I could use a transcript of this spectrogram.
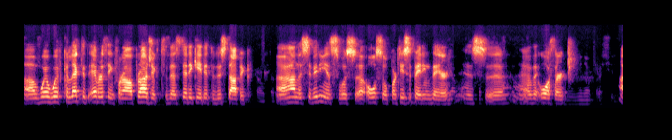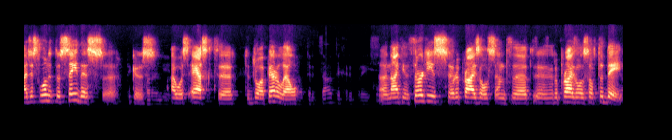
where we've collected everything for our project that's dedicated to this topic. Uh, Hanna Severinets was uh, also participating there as uh, the author. I just wanted to say this because I was asked to draw a parallel 1930s reprisals and reprisals of today.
